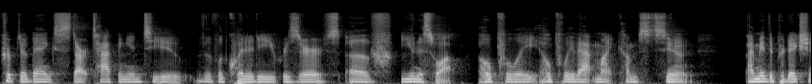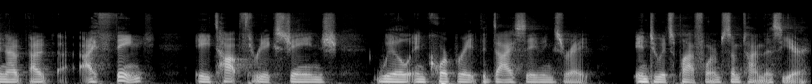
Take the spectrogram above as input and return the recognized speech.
crypto banks start tapping into the liquidity reserves of Uniswap. Hopefully, hopefully that might come soon. I made the prediction. I, I, I think a top three exchange will incorporate the DAI savings rate into its platform sometime this year.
